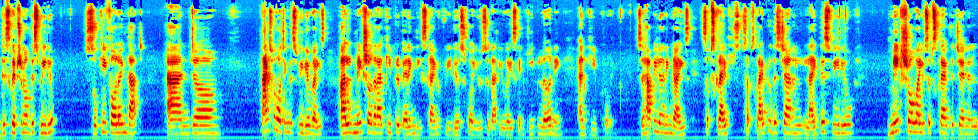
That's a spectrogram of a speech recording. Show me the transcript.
description of this video. So keep following that and uh, thanks for watching this video guys. I'll make sure that I'll keep preparing these kind of videos for you so that you guys can keep learning and keep growing. So happy learning guys. Subscribe, subscribe to this channel, like this video. Make sure while you subscribe the channel,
